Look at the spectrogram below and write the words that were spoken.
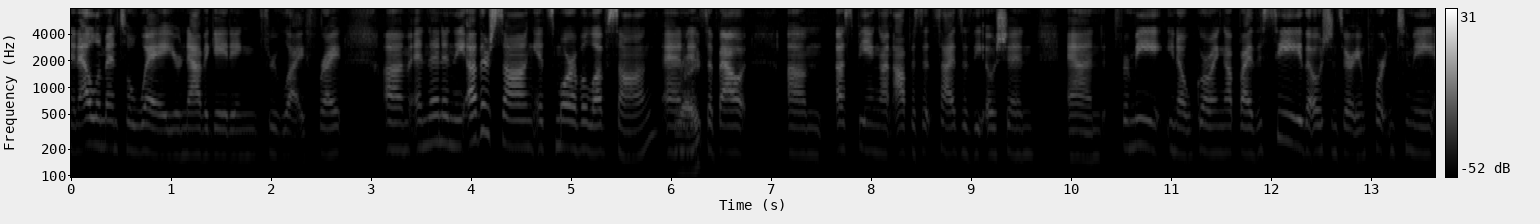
an elemental way. You're navigating through life, right? Um, and then in the other song, it's more of a love song, and Right. it's about um, us being on opposite sides of the ocean. And for me, you know, growing up by the sea, the ocean's very important to me,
